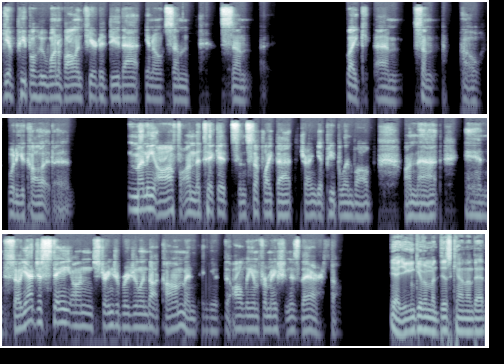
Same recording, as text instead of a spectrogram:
give people who want to volunteer to do that you know some some like um some oh what do you call it uh, money off on the tickets and stuff like that to try and get people involved on that and so yeah just stay on strangerbridgerland.com and, and you, all the information is there so Yeah, you can give them a discount on that.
